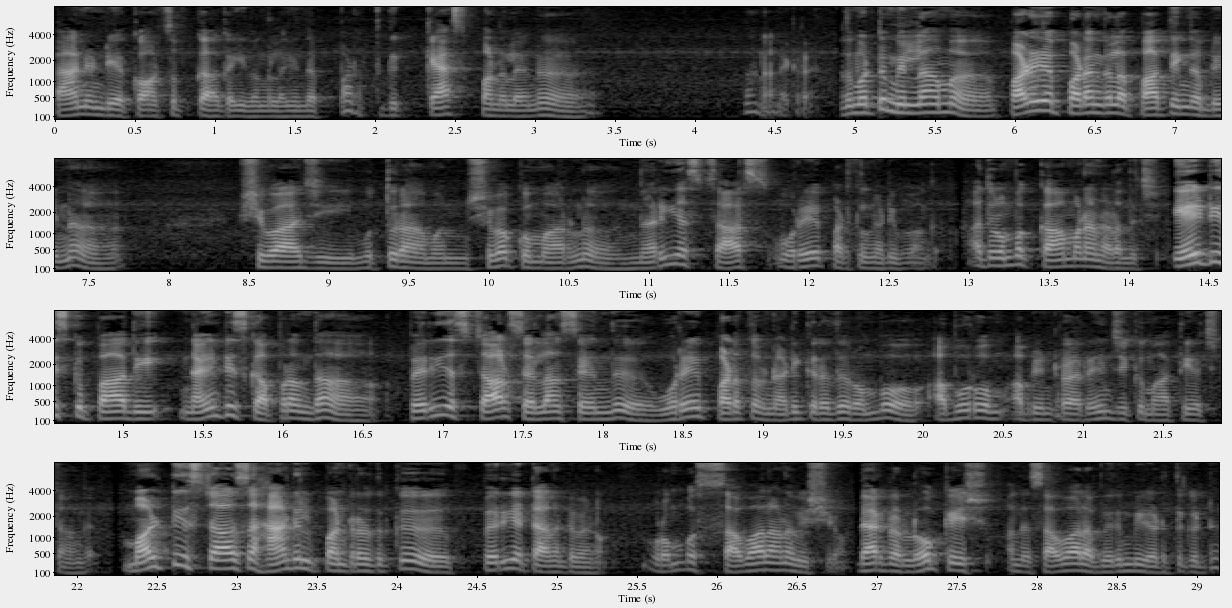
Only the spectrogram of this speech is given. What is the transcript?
பேன் இண்டியா கான்செப்ட்காக இவங்களை இந்த படத்துக்கு கேஸ்ட் பண்ணலைன்னு நான் நினைக்கிறேன். அது மட்டும் இல்லாமல் பழைய படங்களை பார்த்தீங்க அப்படின்னா சிவாஜி முத்துராமன் சிவகுமார்னு நிறைய ஸ்டார்ஸ் ஒரே படத்தில் நடிப்பாங்க. அது ரொம்ப காமனாக நடந்துச்சு. எயிட்டிஸ்க்கு பாதி நைன்டிஸ்க்கு அப்புறம் தான் பெரிய ஸ்டார்ஸ் எல்லாம் சேர்ந்து ஒரே படத்தில் நடிக்கிறது ரொம்ப அபூர்வம் அப்படின்ற ரேஞ்சுக்கு மாற்றி வச்சுட்டாங்க. மல்டி ஸ்டார்ஸை ஹேண்டில் பண்ணுறதுக்கு பெரிய டேலண்ட் வேணும். ரொம்ப சவாலான விஷயம். டேரக்டர் லோகேஷ் அந்த சவாலை விரும்பி எடுத்துக்கிட்டு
